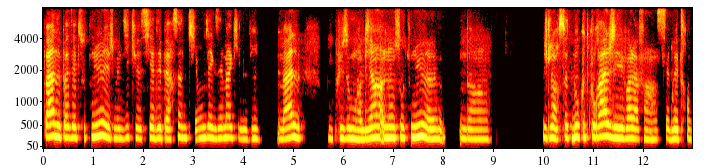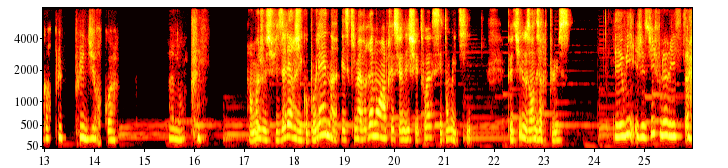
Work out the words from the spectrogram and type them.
pas ne pas être soutenue et je me dis que s'il y a des personnes qui ont de l'eczéma, qui le vivent mal ou plus ou moins bien, non soutenues, euh, ben, je leur souhaite beaucoup de courage et voilà, enfin, ça doit être encore plus, plus dur, quoi. Vraiment. Alors moi, je suis allergique au pollen et ce qui m'a vraiment impressionné chez toi, c'est ton métier. Peux-tu nous en dire plus? Eh oui, je suis fleuriste.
